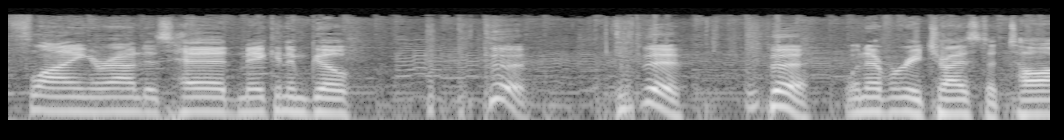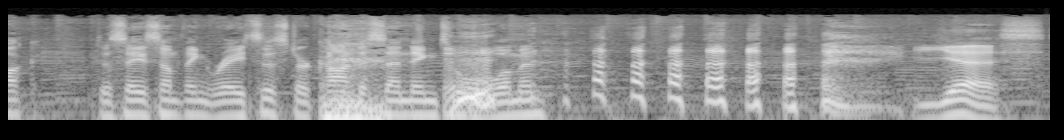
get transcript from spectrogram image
flying around his head, making him go whenever he tries to talk, to say something racist or condescending to a woman. Yes.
